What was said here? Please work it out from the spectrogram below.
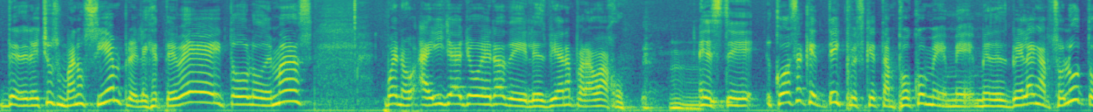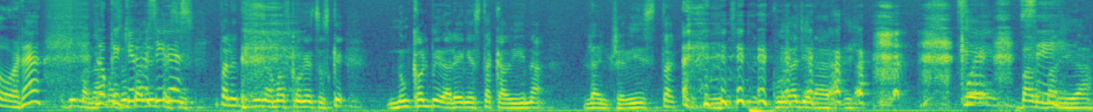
de derechos humanos siempre, LGTB y todo lo demás. Bueno, ahí ya yo era de lesbiana para abajo. Este, cosa que, pues, que tampoco me, me- me desvela en absoluto, ¿verdad? Lo que quiero decir es, nada más con esto, es que nunca olvidaré en esta cabina la entrevista que tuvimos con el cura Gerardi. Qué Fue- barbaridad,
